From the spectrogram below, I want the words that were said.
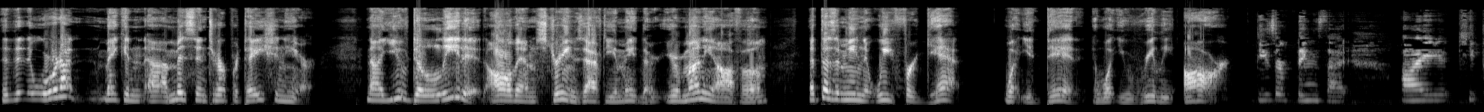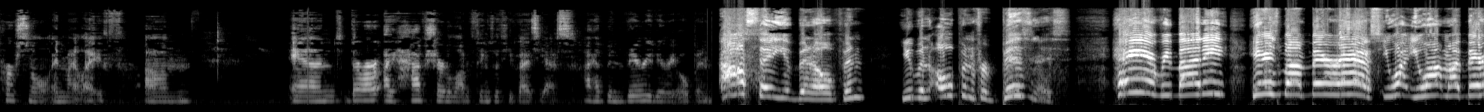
We're not making a misinterpretation here. Now, you've deleted all them streams after you made the, your money off of them. That doesn't mean that we forget what you did and what you really are. These are things that I keep personal in my life. Um, and there are, I have shared a lot of things with you guys, yes. I have been very, very open. I'll say you've been open. You've been open for business. Hey everybody, here's my bare ass. You want you want my bare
